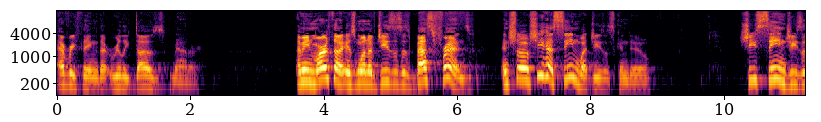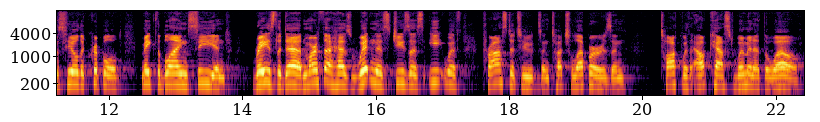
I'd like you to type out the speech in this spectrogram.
everything that really does matter. I mean, Martha is one of Jesus' best friends, and so she has seen what Jesus can do. She's seen Jesus heal the crippled, make the blind see, and raise the dead. Martha has witnessed Jesus eat with prostitutes and touch lepers and talk with outcast women at the well.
